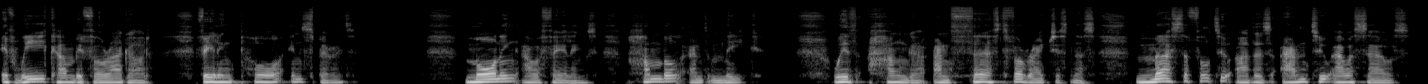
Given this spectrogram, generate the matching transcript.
If we come before our God, feeling poor in spirit, mourning our failings, humble and meek, with hunger and thirst for righteousness, merciful to others and to ourselves,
